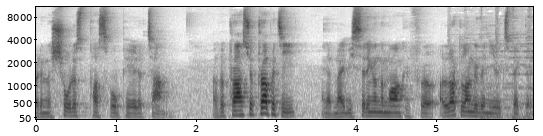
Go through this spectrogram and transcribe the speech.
but in the shortest possible period of time. Overprice your property and it may be sitting on the market for a lot longer than you expected.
